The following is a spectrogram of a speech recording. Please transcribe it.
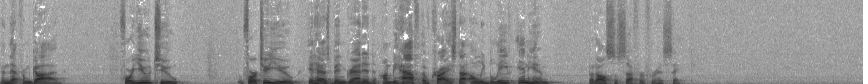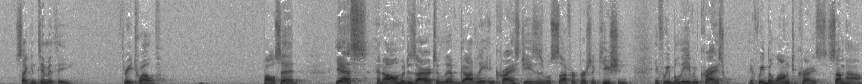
and that from God. For you to for to you it has been granted on behalf of Christ not only believe in him, but also suffer for his sake. 2 Timothy 3:12. Paul said, "Yes, and all who desire to live godly in Christ Jesus will suffer persecution. If we believe in Christ, if we belong to Christ, somehow,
